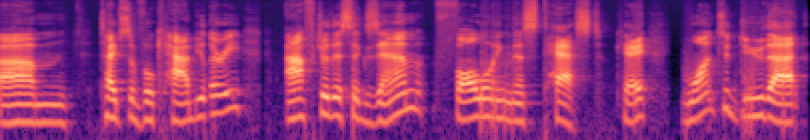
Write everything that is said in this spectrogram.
um, types of vocabulary after this exam, following this test. Okay, want to do that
